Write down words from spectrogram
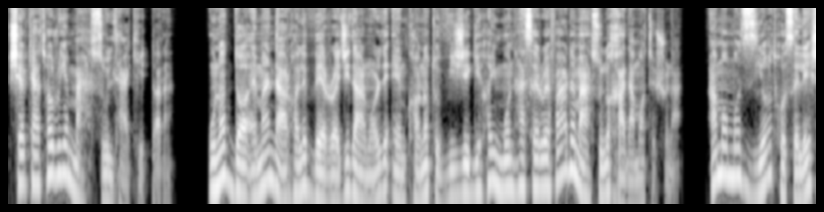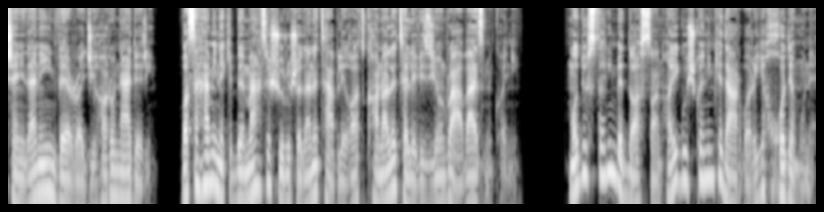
شرکت ها روی محصول تاکید دارن. اونا دائما در حال وراجی در مورد امکانات و ویژگی های منحصر به فرد محصول و خدماتشونن. اما ما زیاد حوصله شنیدن این وراجی ها رو نداریم. واسه همینه که به محض شروع شدن تبلیغات کانال تلویزیون رو عوض می‌کنیم. ما دوست داریم به داستانهایی گوش کنیم که درباره خودمونه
